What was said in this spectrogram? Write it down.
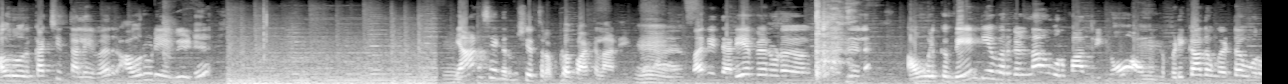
அவர் ஒரு கட்சி தலைவர் அவருடைய வீடு. ஞானசேகர் விஷயத்துல கூட பார்க்கலாம் நீங்க. மாதிரி நிறைய பேரோட இதுல அவங்களுக்கு வேண்டியவர்கள்னா ஒரு மாதிரியும் அவங்களுக்கு பிடிக்காதவங்க கிட்ட ஒரு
